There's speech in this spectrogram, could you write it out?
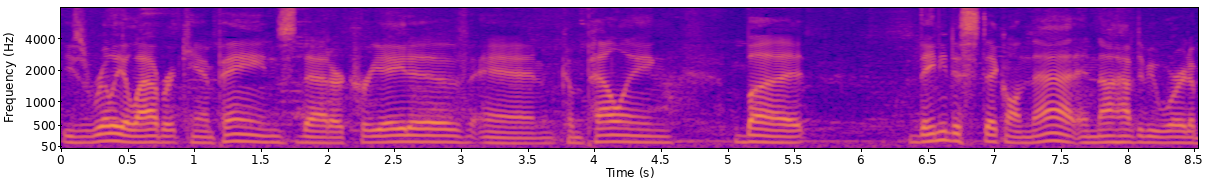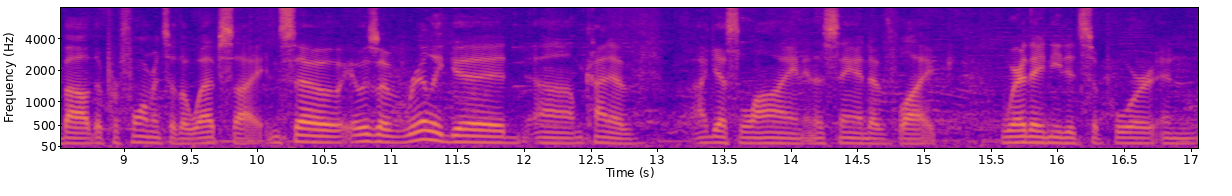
these really elaborate campaigns that are creative and compelling, but they need to stick on that and not have to be worried about the performance of the website. And so it was a really good um, kind of, I guess, line in the sand of like where they needed support and,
